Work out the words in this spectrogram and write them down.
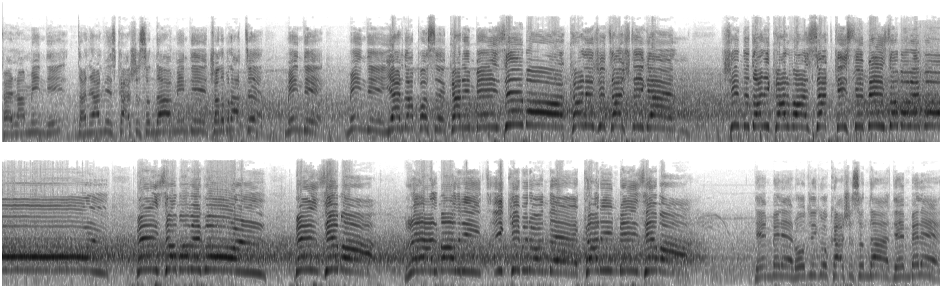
Ferland Mendy, Dani Alves karşısında Mendy çalımını attı. Mendy, Mendy yerden pası. Karim Benzema, kaleci Ter Stegen. Şimdi Dani Carvajal sert kesti. Benzema ve gol! Benzema ve gol! Benzema! Real Madrid 2-1 önde. Karim Benzema. Dembele, Rodrigo karşısında. Dembele.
